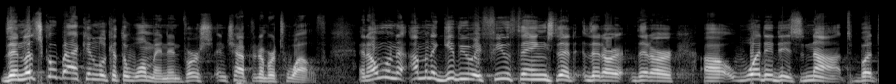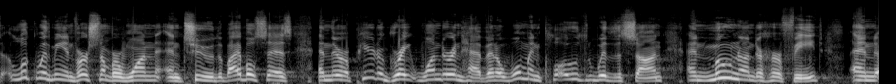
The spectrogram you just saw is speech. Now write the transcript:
then let's go back and look at the woman in verse in chapter number 12 and i want to i'm going to give you a few things that that are that are uh, what it is not. But look with me in verse number 1 and 2 the bible says and there appeared a great wonder in heaven a woman clothed with the sun and moon under her feet and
